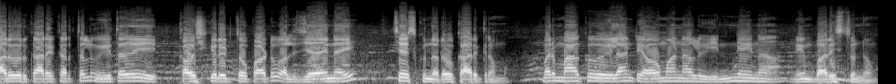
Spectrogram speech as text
ఆరుగురు కార్యకర్తలు మిగతాది కౌశిక్ రెడ్డితో పాటు వాళ్ళు జాయిన్ అయ్యి చేసుకున్నారు ఓ కార్యక్రమం. మరి మాకు ఇలాంటి అవమానాలు ఎన్నైనా మేము భరిస్తున్నాం.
